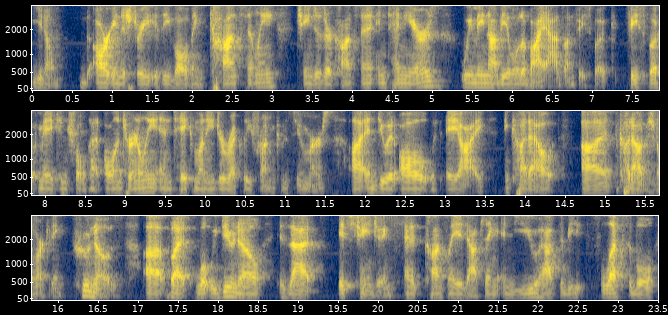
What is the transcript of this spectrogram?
you know, our industry is evolving constantly. Changes are constant. In 10 years, we may not be able to buy ads on Facebook. Facebook may control that all internally and take money directly from consumers uh, and do it all with AI and cut out uh, cut out digital marketing. Who knows? Uh, but what we do know is that it's changing and it's constantly adapting, and you have to be flexible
